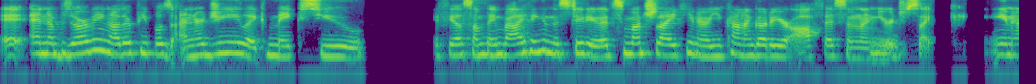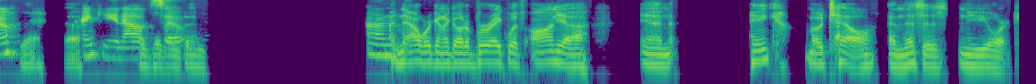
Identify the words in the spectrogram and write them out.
it, and absorbing other people's energy like makes you feel something. But i think in the studio it's much like you know you kind of go to your office and then you're just like you know? Yeah, yeah. cranking it out so. um, and now we're going to go to break with ania in pink motel and this is new york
